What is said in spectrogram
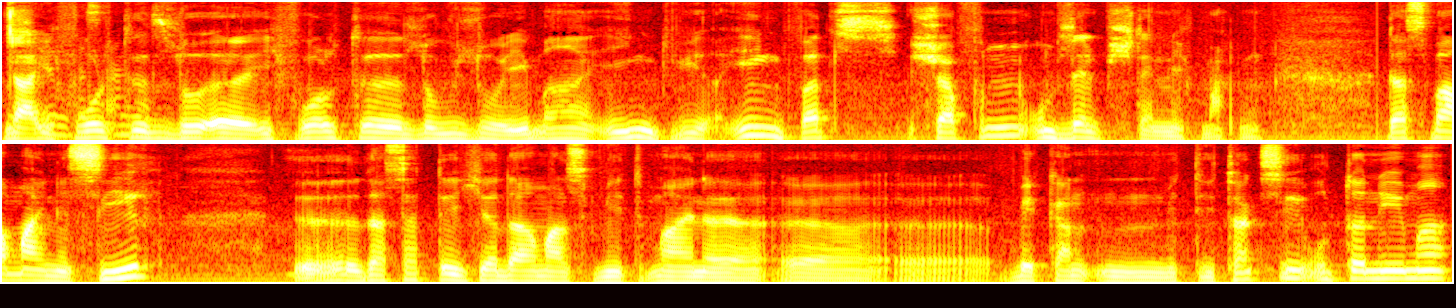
ja, ich wollte, so, äh, ich wollte sowieso immer irgendwie irgendwas schaffen und selbstständig machen. Das war mein Ziel. Äh, das hatte ich ja damals mit meinen äh, Bekannten, mit den Taxiunternehmer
